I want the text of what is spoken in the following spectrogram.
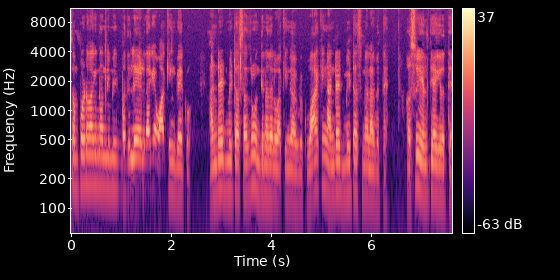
ಸಂಪೂರ್ಣವಾಗಿ ನಾನು ನಿಮಗೆ ಮೊದಲೇ ಹೇಳಿದಾಗೆ ವಾಕಿಂಗ್ ಬೇಕು. ಹಂಡ್ರೆಡ್ ಮೀಟರ್ಸ್ ಆದರೂ ಒಂದು ದಿನದಲ್ಲಿ ವಾಕಿಂಗ್ ಆಗಬೇಕು. ವಾಕಿಂಗ್ ಹಂಡ್ರೆಡ್ ಮೀಟರ್ಸ್ ಮೇಲೆ ಆಗುತ್ತೆ ಹಸು ಹೆಲ್ತಿಯಾಗಿರುತ್ತೆ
